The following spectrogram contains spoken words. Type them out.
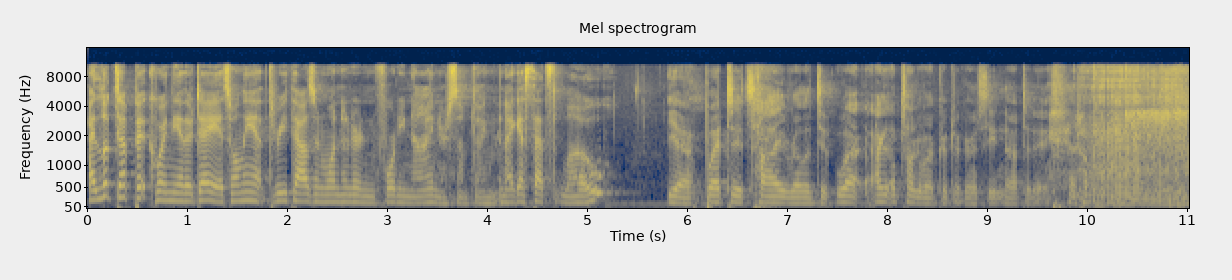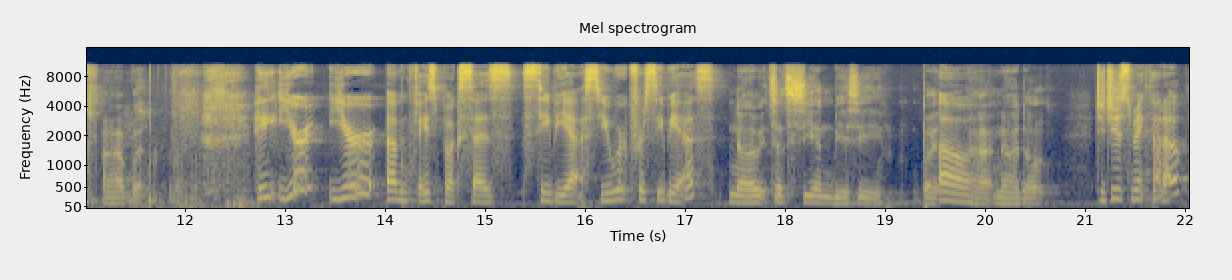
I looked up Bitcoin the other day. It's only at three thousand one hundred and forty nine or something, and I guess that's low. Yeah, but it's high relative. Well, I'll talk about cryptocurrency not today at all. Uh, but Hey, your your um, Facebook says CBS. You work for CBS? no, it said CNBC. But Oh. uh, no, I don't. Did you just make that up?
